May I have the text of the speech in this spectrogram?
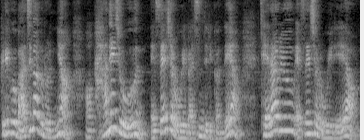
그리고 마지막으로는요, 어, 간에 좋은 essential oil 말씀드릴 건데요. 제라늄 essential oil이에요.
